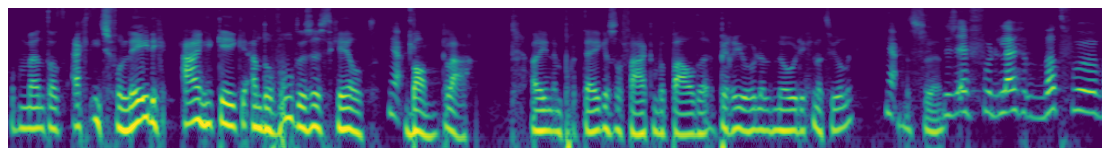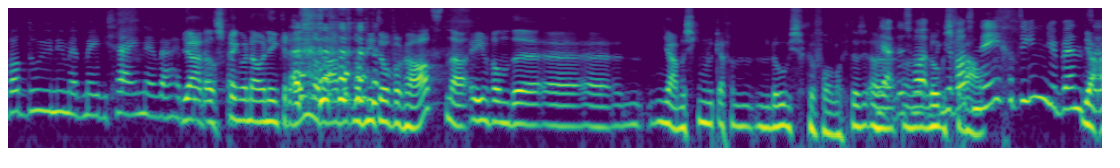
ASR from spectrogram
op het moment dat echt iets volledig aangekeken en doorvoeld is, is het geheeld. Ja. Bam, klaar. Alleen in praktijk is er vaak een bepaalde periode nodig natuurlijk. Ja. Dus, eh, Dus even voor de luister, wat, voor, wat doe je nu met medicijnen? Waar heb je ja, daar springen we nou in één keer in, maar daar hebben we het nog niet over gehad. Nou, een van de... eh, eh, ja, misschien moet ik even een logisch gevolg. Dus, eh, ja, dus een wat, logisch je was verhaal. 19, je, bent, Ja.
